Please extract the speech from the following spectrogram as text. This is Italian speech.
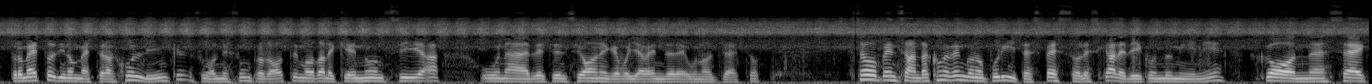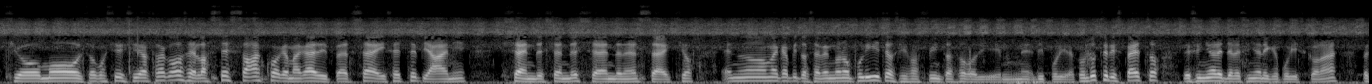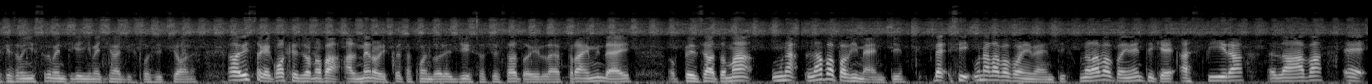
prometto di non mettere alcun link su nessun prodotto in modo tale che non sia una recensione che voglia vendere un oggetto. Stavo pensando a come vengono pulite spesso le scale dei condomini con secchio, molto, qualsiasi altra cosa e la stessa acqua che magari per 6-7 piani scende, scende, scende nel secchio e non ho mai capito se vengono pulite o si fa finta solo di, di pulire. Con tutto il rispetto dei signori e delle signore che puliscono, eh, perché sono gli strumenti che gli mettiamo a disposizione. Allora, visto che qualche giorno fa, almeno rispetto a quando registro, c'è stato il Prime Day, ho pensato, ma una lava pavimenti? Beh sì, una lava pavimenti, una lava pavimenti che aspira lava e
